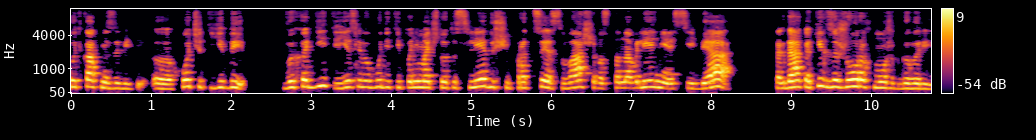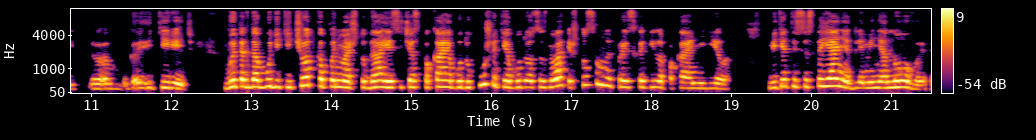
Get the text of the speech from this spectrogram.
хоть как назовите, э, хочет еды, выходите, если вы будете понимать, что это следующий процесс вашего становления себя, тогда о каких зажорах может говорить, э, идти речь? Вы тогда будете четко понимать, что да, я сейчас, пока я буду кушать, я буду осознавать, и что со мной происходило, пока я не ела. Ведь эти состояния для меня новые.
